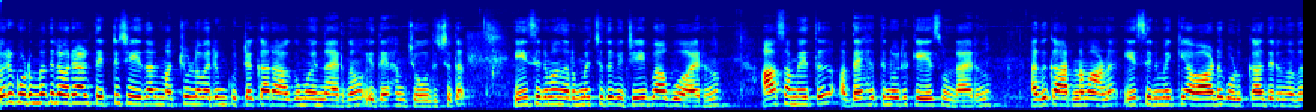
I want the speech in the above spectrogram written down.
ഒരു കുടുംബത്തിൽ ഒരാൾ തെറ്റ് ചെയ്താൽ മറ്റുള്ളവരും കുറ്റക്കാരാകുമോ എന്നായിരുന്നു ഇദ്ദേഹം ചോദിച്ചത്. ഈ സിനിമ നിർമ്മിച്ചത് വിജയ് ബാബു ആയിരുന്നു. ആ സമയത്ത് അദ്ദേഹത്തിന് ഒരു കേസ് ഉണ്ടായിരുന്നു. അത് കാരണമാണ് ഈ സിനിമയ്ക്ക് അവാർഡ് കൊടുക്കാതിരുന്നത്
